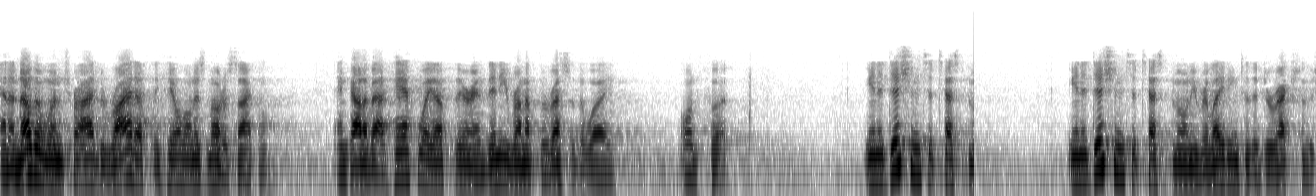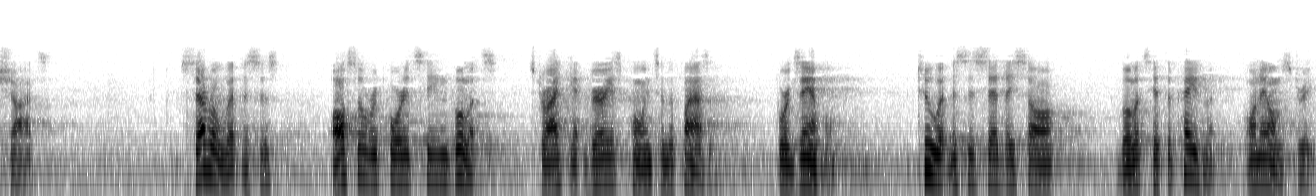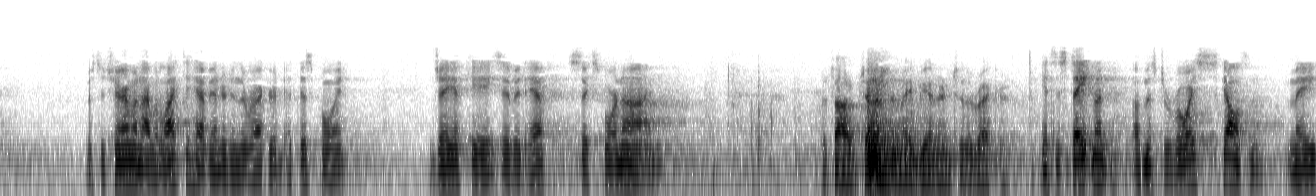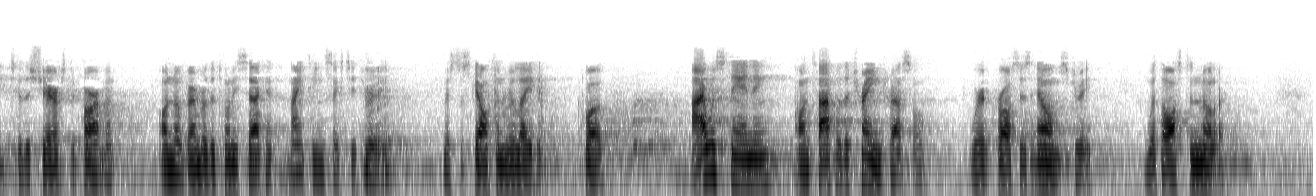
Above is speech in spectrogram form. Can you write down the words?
And another one tried to ride up the hill on his motorcycle and got about halfway up there, and then he run up the rest of the way on foot. In addition to testimony, in addition to testimony relating to the direction of the shots, several witnesses also reported seeing bullets strike at various points in the plaza. For example, two witnesses said they saw bullets hit the pavement on Elm Street. Mr. Chairman, I would like to have entered in the record at this point JFK Exhibit F649. Without objection, may be entered into the record. It's a statement of Mr. Royce Skelton made to the Sheriff's Department on November the 22nd, 1963. Mr. Skelton related, quote, I was standing on top of the train trestle where it crosses Elm Street with Austin Miller.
